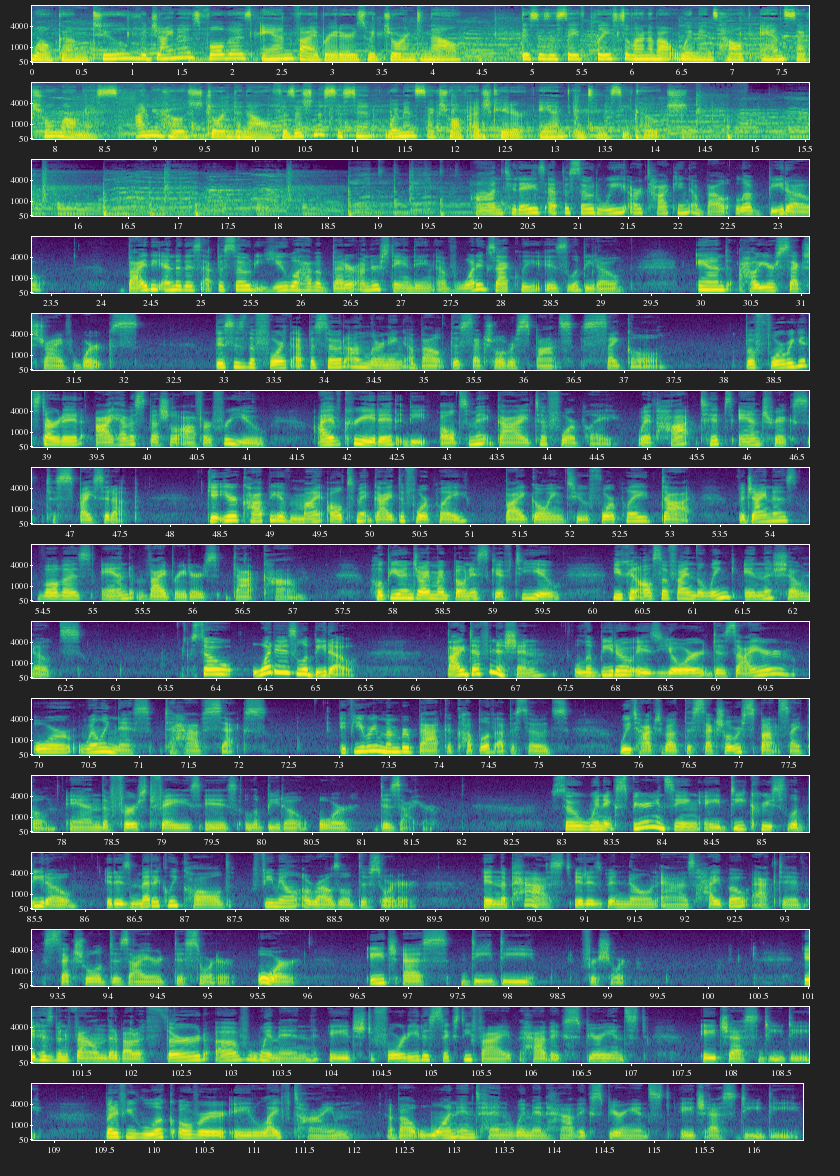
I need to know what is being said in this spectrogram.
Welcome to Vaginas, Vulvas, and Vibrators with Jordan Dnelle. This is a safe place to learn about women's health and sexual wellness. I'm your host, Jordan Dnelle, physician assistant, women's sexual health educator, and intimacy coach. On today's episode, we are talking about libido. By the end of this episode, you will have a better understanding of what exactly is libido and how your sex drive works. This is the fourth episode on learning about the sexual response cycle. Before we get started, I have a special offer for you. I have created the ultimate guide to foreplay with hot tips and tricks to spice it up. Get your copy of my ultimate guide to foreplay by going to foreplay.vaginas, vulvas, and foreplay.vaginasvulvasandvibrators.com. Hope you enjoy my bonus gift to you. You can also find the link in the show notes. So, what is libido? By definition, libido is your desire or willingness to have sex. If you remember back a couple of episodes, we talked about the sexual response cycle, and the first phase is libido or desire. So, when experiencing a decreased libido, it is medically called female arousal disorder. In the past, it has been known as hypoactive sexual desire disorder, or HSDD for short. It has been found that about a third of women aged 40 to 65 have experienced HSDD. But if you look over a lifetime, about 1 in 10 women have experienced HSDD.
